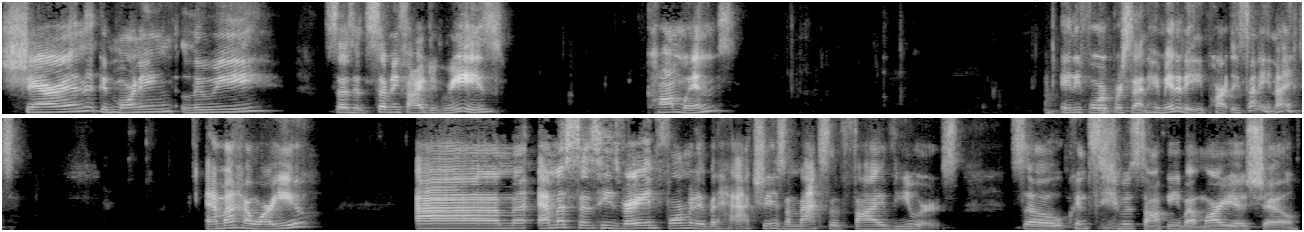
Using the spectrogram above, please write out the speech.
Sharon, good morning. Louis says it's 75 degrees. Calm winds. 84% humidity, partly sunny. Nice. Emma, how are you? Um, Emma says he's very informative, but actually has a max of five viewers. So Quincy was talking about Mario's show.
